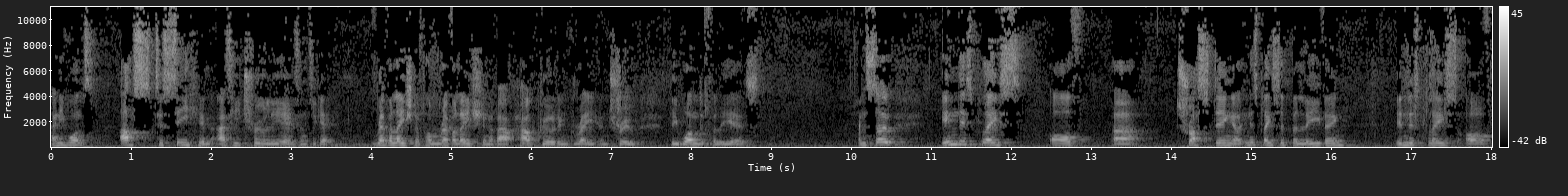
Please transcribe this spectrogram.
And he wants us to see him as he truly is and to get revelation upon revelation about how good and great and true the wonderful he is. And so, in this place of uh, trusting, uh, in this place of believing, in this place of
